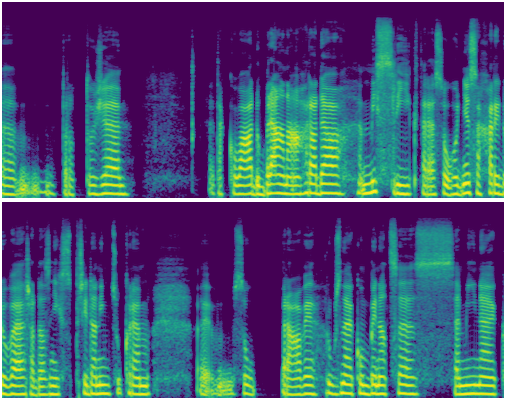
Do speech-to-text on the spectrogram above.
eh, protože taková dobrá náhrada myslí, které jsou hodně sacharidové, řada z nich s přidaným cukrem, jsou právě různé kombinace semínek,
